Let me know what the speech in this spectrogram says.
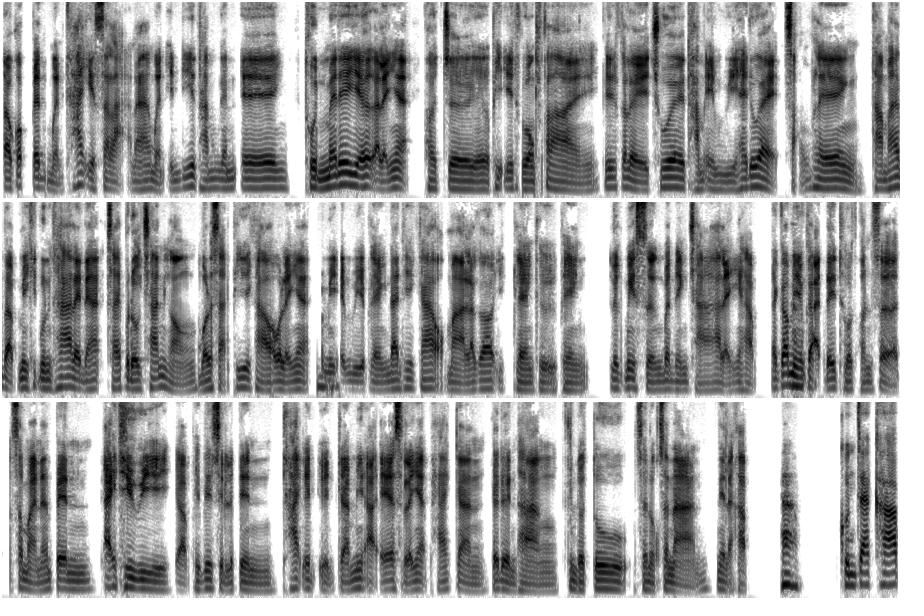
เราก็เป็นเหมือนค่ายอิสระนะเหมือนอินดี้ทำกันเอง ทุนไม่ได้เยอะอะไรเงี้ยพอเจอพี่อีทวงฟลายพี่ก็เลยช่วยทำ MV ให้ด้วย 2 เพลงทำให้แบบมีคิดมูลค่าเลยนะใช้โปรดักชันของบริษัทพี่เขาอะไรเงี้ยมี MV เพลงด้านที่ 9 ออกมา แล้วก็อีกเพลงคือเพลงลึกมีซึ้งเป็นเพลงช้าอะไรเงี้ยครับ แล้วก็มีโอกาสได้ทัวร์คอนเสิร์ต สมัยนั้นเป็น ITV กับพี่ๆศิลปิน ค่ายอื่นๆ Grammy RS อะไรเงี้ยแพ็กกันก็เดินทางขึ้นรถตู้สนุกสนานนี่แหละครับคุณแจ็คครับ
